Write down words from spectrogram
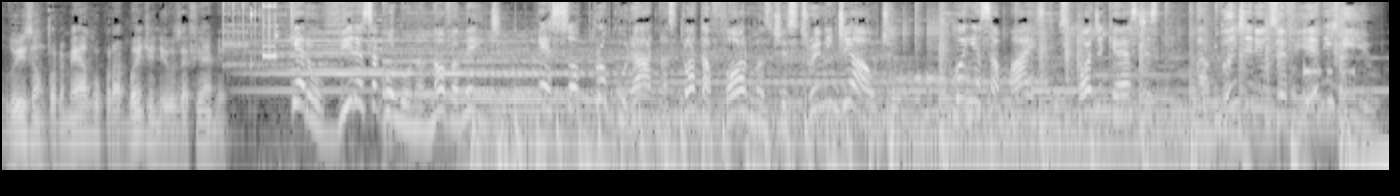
Luiz Antônio Melo para Band News FM. Quer ouvir essa coluna novamente? É só procurar nas plataformas de streaming de áudio. Conheça mais dos podcasts da Band News FM Rio.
